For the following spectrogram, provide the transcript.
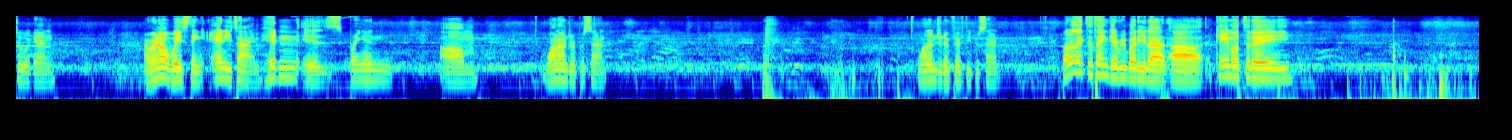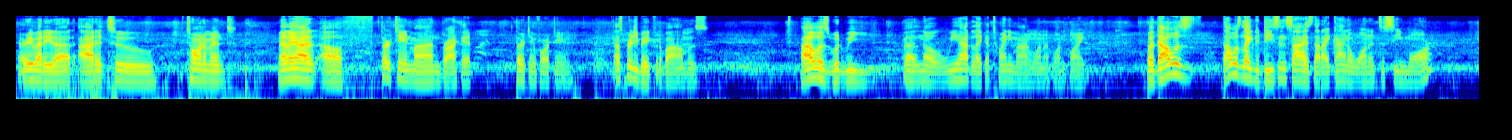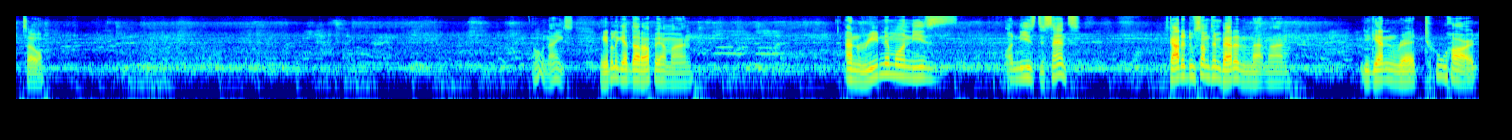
Again. And we're not wasting any time. Hidden is bringing um, 100%. 150%. But I'd like to thank everybody that uh, came out today, everybody that added to the tournament. Melee had a 13 man bracket, 13 14. That's pretty big for the Bahamas. I was would we well no, we had like a 20 man one at one point. But that was that was like the decent size that I kind of wanted to see more. So Oh, nice. Able to get that up here, man. And reading him on these on these descents. Got to do something better than that, man. You're getting read too hard,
